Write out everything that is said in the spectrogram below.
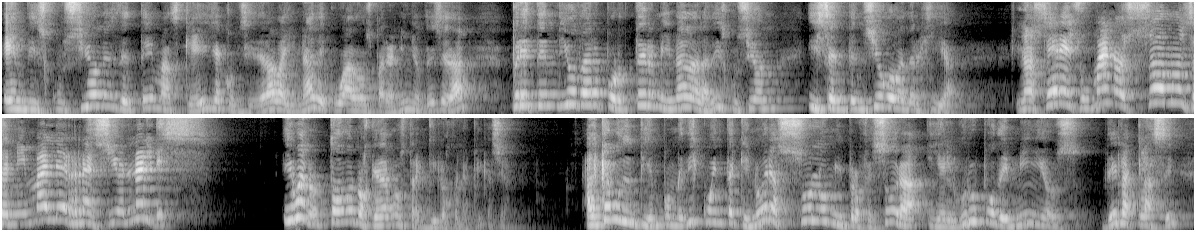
en discusiones de temas que ella consideraba inadecuados para niños de esa edad, pretendió dar por terminada la discusión y sentenció con energía, los seres humanos somos animales racionales. Y bueno, todos nos quedamos tranquilos con la explicación. Al cabo de un tiempo me di cuenta que no era solo mi profesora y el grupo de niños de la clase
